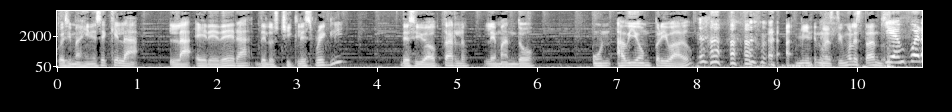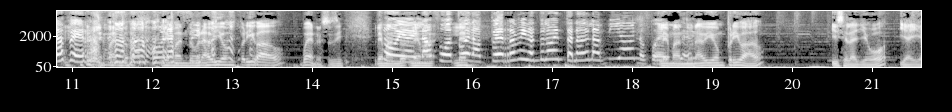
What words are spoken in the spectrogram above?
Pues imagínese que la, la heredera de los chicles Wrigley decidió adoptarlo. Le mandó un avión privado. Miren, no estoy molestando. ¿Quién fuera perra? Le mandó, Ahora le mandó sí. un avión privado. Bueno, eso sí. Le no, mandó, ahí le la foto le- de la perra mirando la ventana del avión. No puede le mandó ser. un avión privado y se la llevó y, ahí,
